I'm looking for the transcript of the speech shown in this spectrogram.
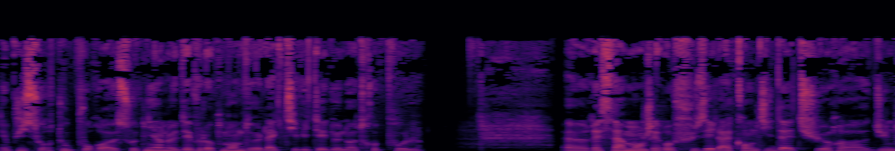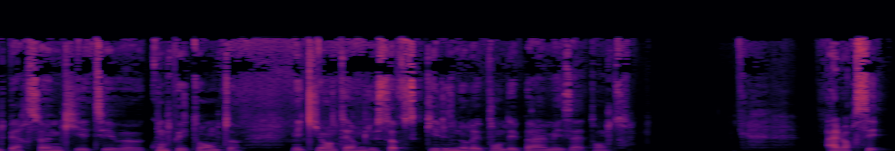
et puis surtout pour euh, soutenir le développement de l'activité de notre pôle. Euh, récemment, j'ai refusé la candidature d'une personne qui était compétente, mais qui en termes de soft skills ne répondait pas à mes attentes. Alors c'est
